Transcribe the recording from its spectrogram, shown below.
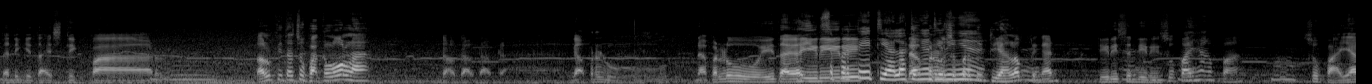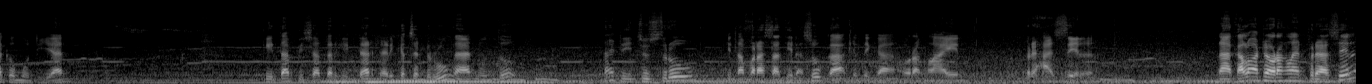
tadi kita istighfar, lalu kita coba kelola. Udah, udah, udah, udah. Nggak perlu. Nggak perlu kita iri-iri. Seperti dialog Nggak dengan perlu. dirinya. Seperti dialog dengan diri sendiri. Supaya apa? Hmm. Supaya kemudian kita bisa terhindar dari kecenderungan untuk tadi justru kita merasa tidak suka ketika orang lain berhasil. Nah, kalau ada orang lain berhasil,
